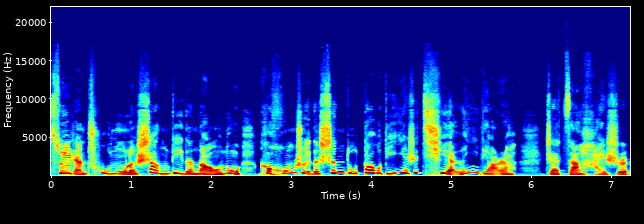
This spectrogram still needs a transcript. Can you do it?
虽然触怒了上帝的恼怒，可洪水的深度到底也是浅了一点儿啊！这咱还是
